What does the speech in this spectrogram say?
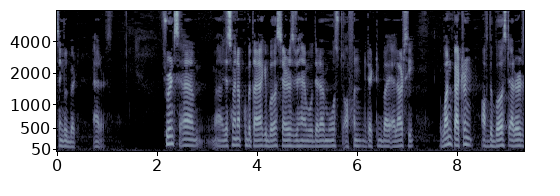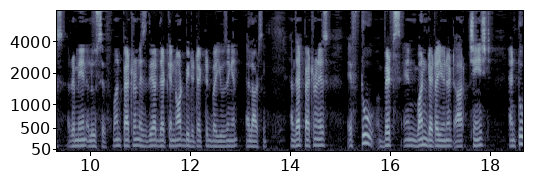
single errors students جیسے میں نے آپ کو بتایا کہ برسٹ ایررز جو ہیں وہ that are most often detected by L R C one pattern of the burst errors remain also one pattern is there that can not be detected by using an L R C and that pattern is if two bits in one data unit are change and two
